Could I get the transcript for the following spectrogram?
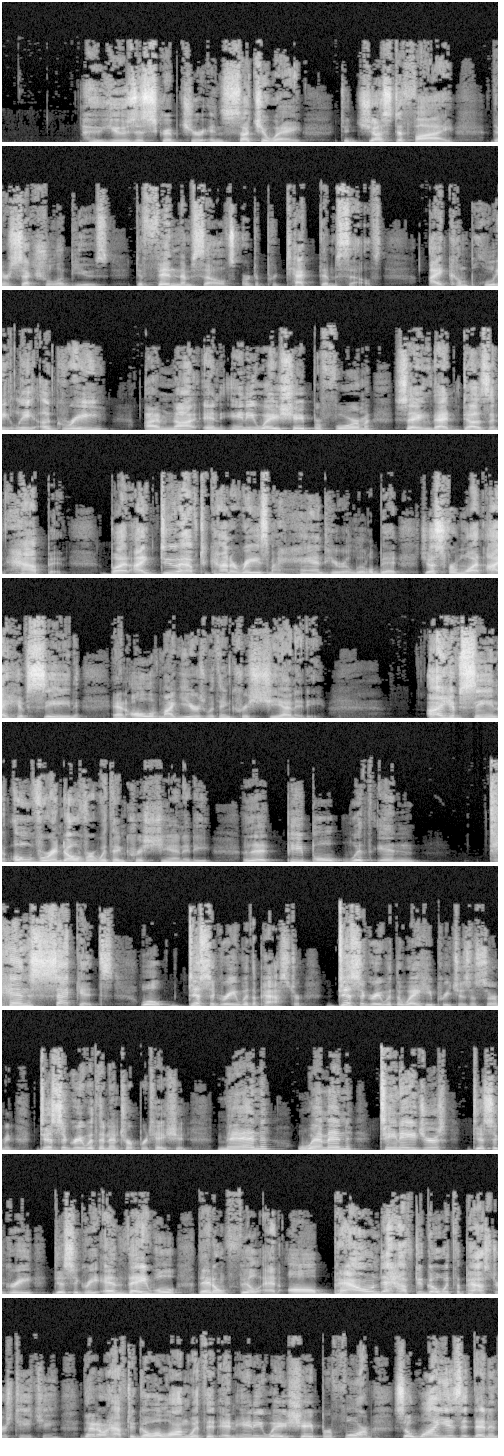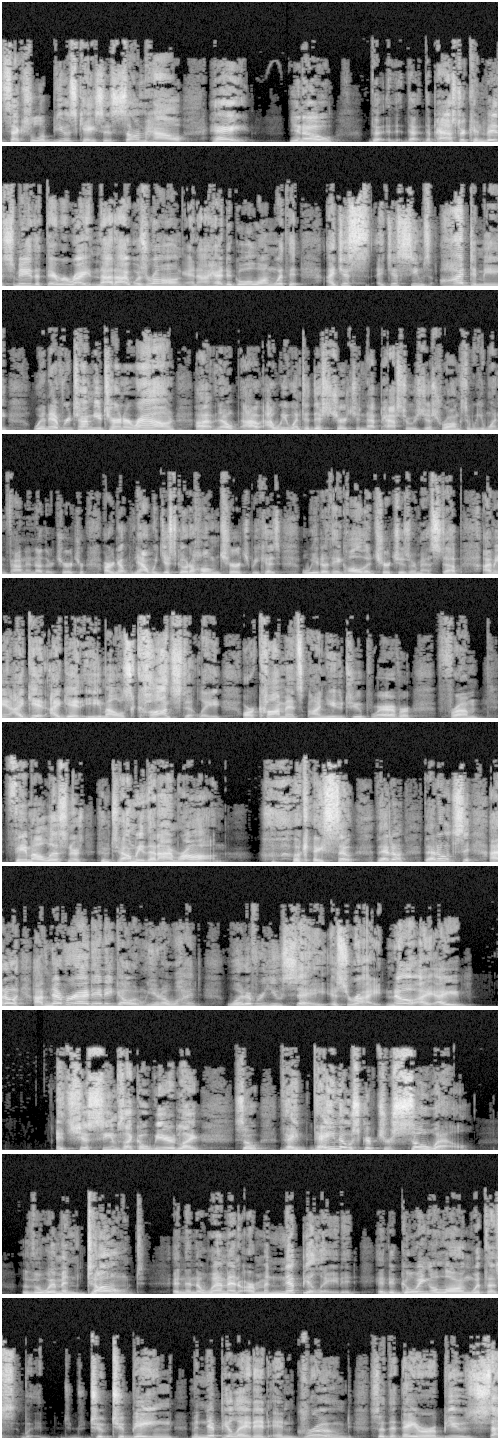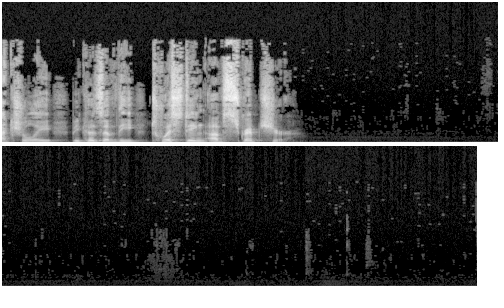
who uses scripture in such a way to justify their sexual abuse, defend themselves, or to protect themselves. I completely agree. I'm not in any way, shape, or form saying that doesn't happen. But I do have to kind of raise my hand here a little bit, just from what I have seen and all of my years within Christianity. I have seen over and over within Christianity that people within 10 seconds will disagree with a pastor, disagree with the way he preaches a sermon, disagree with an interpretation. Men, women, teenagers disagree, disagree, and they will, they don't feel at all bound to have to go with the pastor's teaching. They don't have to go along with it in any way, shape, or form. So why is it that in sexual abuse cases, somehow, hey, you know, the, the, the pastor convinced me that they were right and that I was wrong, and I had to go along with it. I just it just seems odd to me when every time you turn around, uh, no, I, I, we went to this church and that pastor was just wrong, so we went and found another church, or, or no, now we just go to home church because we don't think all the churches are messed up. I mean, I get I get emails constantly or comments on YouTube wherever from female listeners who tell me that I'm wrong. okay, so they don't they don't say I don't I've never had any going, you know what? Whatever you say is right. No, I I it just seems like a weird like so they they know scripture so well, the women don't, and then the women are manipulated into going along with us to to being manipulated and groomed so that they are abused sexually because of the twisting of scripture.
